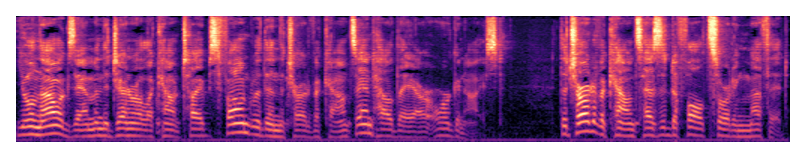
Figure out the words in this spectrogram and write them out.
You will now examine the general account types found within the chart of accounts and how they are organized. The chart of accounts has a default sorting method.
